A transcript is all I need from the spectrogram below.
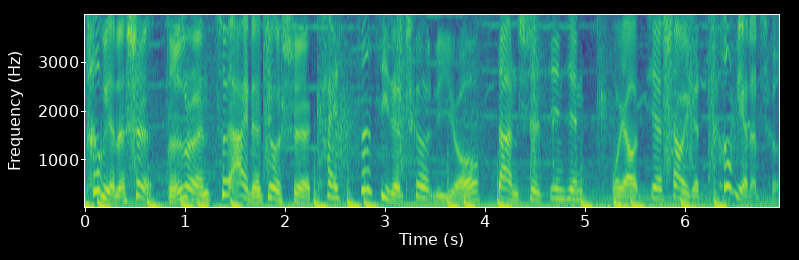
特别的是，德国人最爱的就是开自己的车旅游。但是今天我要介绍一个特别的车。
